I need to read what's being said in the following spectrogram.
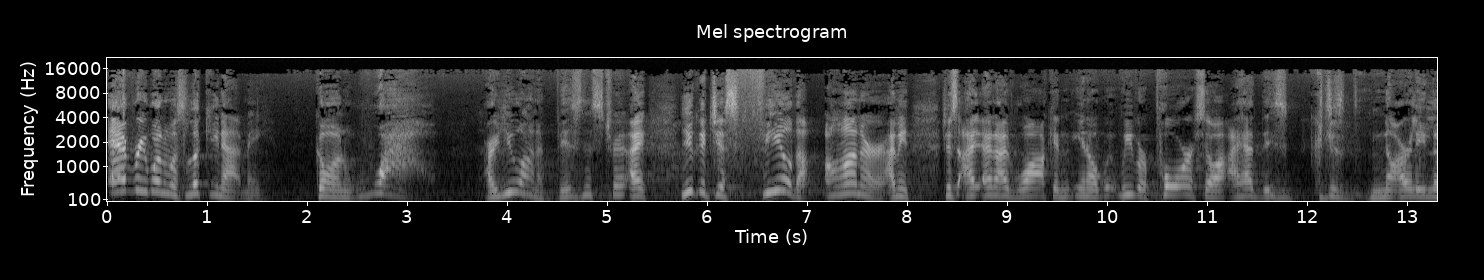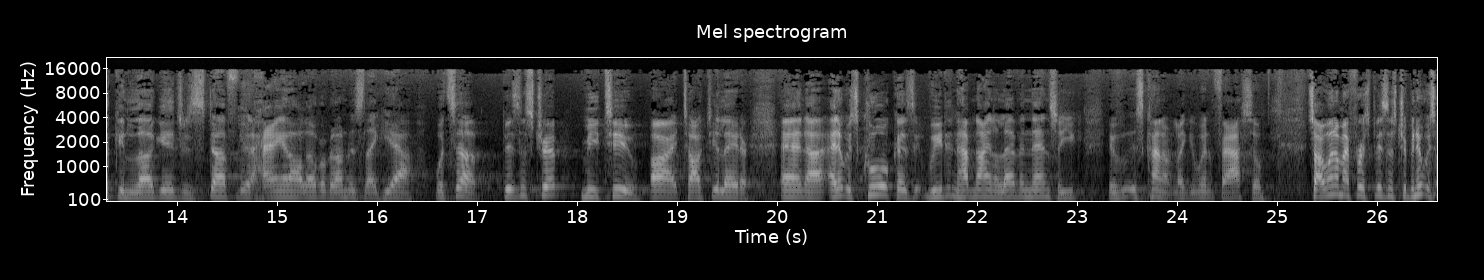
everyone was looking at me, going, wow are you on a business trip? I, you could just feel the honor. I mean, just, I, and I'd walk, and, you know, we were poor, so I had these just gnarly looking luggage and stuff hanging all over, but I'm just like, yeah, what's up? Business trip? Me too. All right, talk to you later. And, uh, and it was cool because we didn't have 9 11 then, so you, it was kind of like it went fast. So so I went on my first business trip and it was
